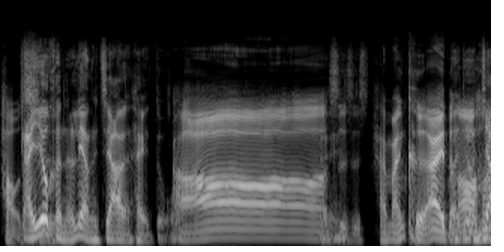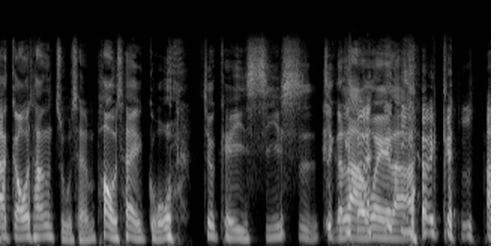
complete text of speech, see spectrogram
好吃？也有可能量加了太多哦，对是是是，还蛮可爱的哦。加高汤煮成泡菜锅。就可以稀释这个辣味啦，更辣。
